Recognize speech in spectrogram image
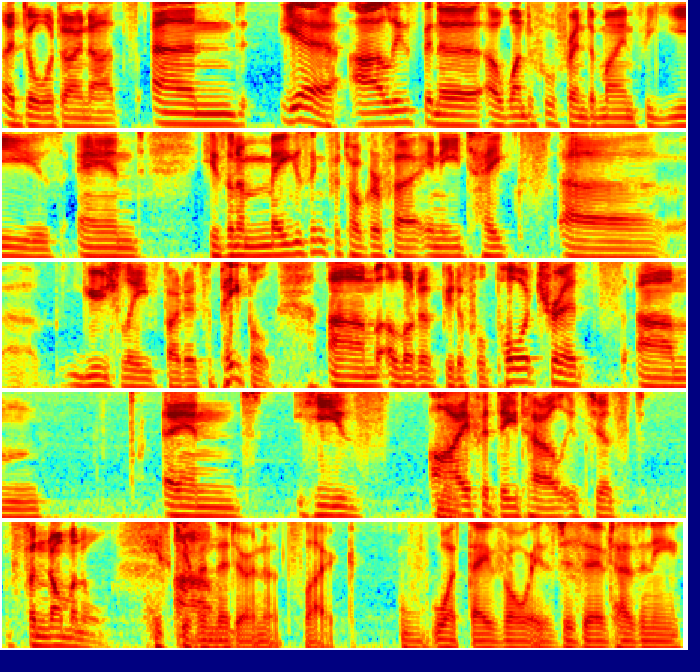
adore donuts. And yeah, Ali's been a, a wonderful friend of mine for years, and he's an amazing photographer, and he takes uh, uh, usually photos of people, um, a lot of beautiful portraits, um, and his eye for detail is just phenomenal. He's given Um, the donuts like what they've always deserved, hasn't he?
